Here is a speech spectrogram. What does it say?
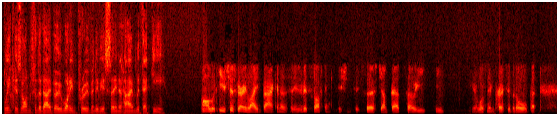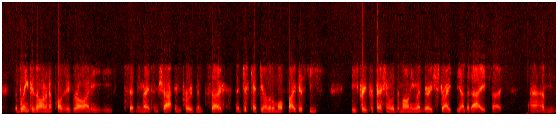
Blinkers on for the debut. What improvement have you seen at home with that gear? Oh, look, he was just very laid back, and as I said, he was a bit soft in condition for his first jump out, so he, he you know, wasn't impressive at all. But the blinkers on and a positive ride, he, he certainly made some sharp improvements. So it just kept him a little more focused. He's he's pretty professional with them on. He went very straight the other day. So um,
